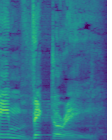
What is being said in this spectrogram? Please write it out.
Team victory.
